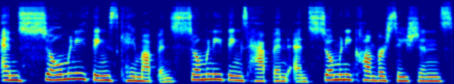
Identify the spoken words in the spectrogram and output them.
and so many things came up, and so many things happened, and so many conversations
